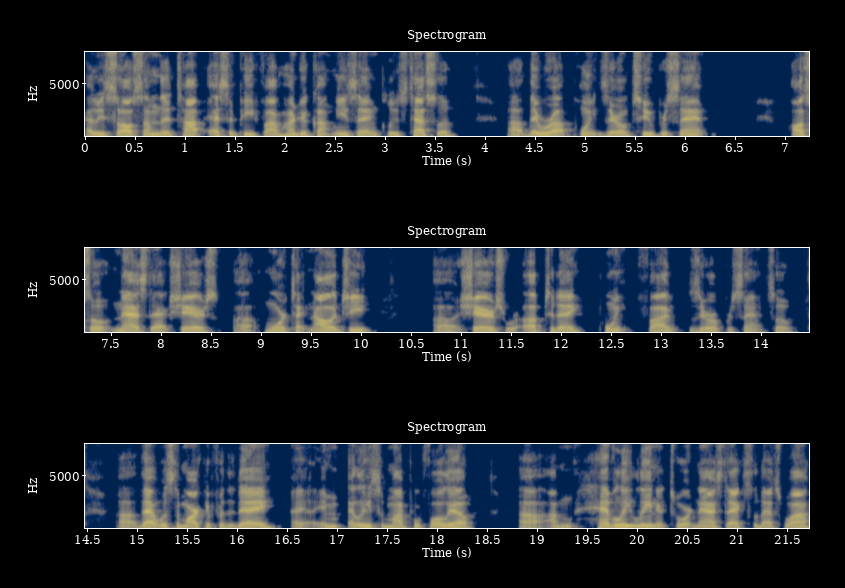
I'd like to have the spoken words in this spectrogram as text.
As we saw, some of the top S&P 500 companies, that includes Tesla, uh, they were up 0.02%. Also, NASDAQ shares, uh, more technology shares were up today, 0.50%. So uh, that was the market for the day, in, at least in my portfolio. Uh, I'm heavily leaning toward NASDAQ, so that's why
